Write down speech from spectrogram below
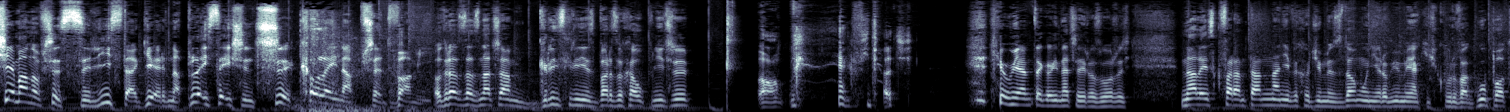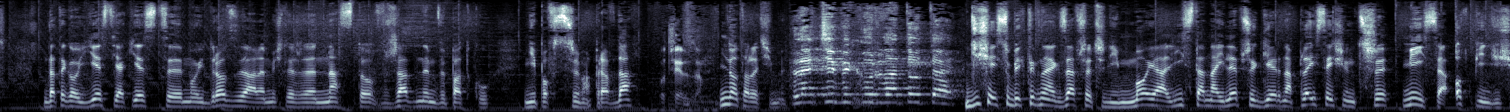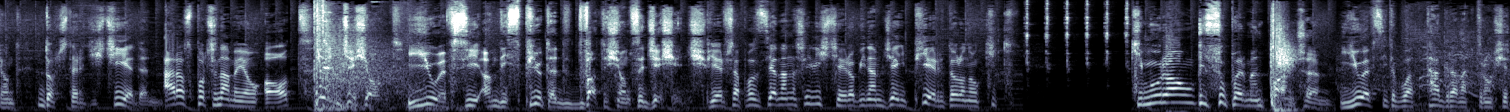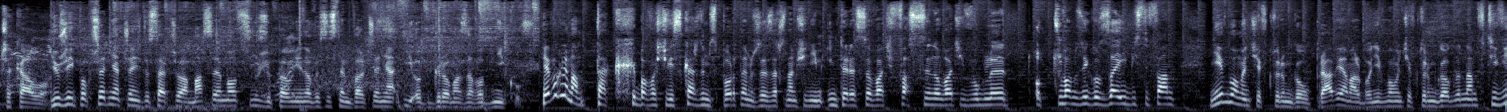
Siemano wszyscy, lista gier na PlayStation 3, kolejna przed wami. Od razu zaznaczam, green screen jest bardzo chałupniczy. O, jak widać. Nie umiałem tego inaczej rozłożyć. No ale jest kwarantanna, nie wychodzimy z domu, nie robimy jakichś kurwa głupot. Dlatego jest jak jest, e, moi drodzy, ale myślę, że nas to w żadnym wypadku nie powstrzyma, prawda? Potwierdzam. No to lecimy. Lecimy kurwa tutaj! Dzisiaj subiektywna jak zawsze, czyli moja lista najlepszych gier na PlayStation 3, miejsca od 50 do 41. A rozpoczynamy ją od 50! UFC Undisputed 2010. Pierwsza pozycja na naszej liście robi nam dzień pierdoloną kiki. Kimurą i Superman Punchem. UFC to była ta gra, na którą się czekało. Już jej poprzednia część dostarczyła masę emocji, zupełnie nowy system walczenia i od groma zawodników. Ja w ogóle mam tak chyba właściwie z każdym sportem, że zaczynam się nim interesować, fascynować i w ogóle odczuwam z niego zajebisty fan. Nie w momencie, w którym go uprawiam, albo nie w momencie, w którym go oglądam w TV,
